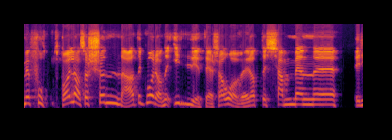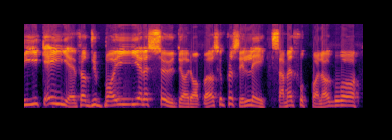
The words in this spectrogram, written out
med fotball altså skjønner jeg at det går an å irritere seg over at det kommer en uh, rik eier fra Dubai eller Saudi-Arabia og skal plutselig leke seg med et fotballag. og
